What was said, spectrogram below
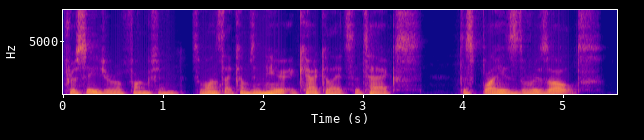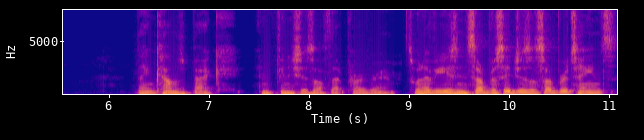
procedure or function. So once that comes in here it calculates the tax, displays the result, then comes back and finishes off that program. So whenever you're using sub procedures or subroutines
